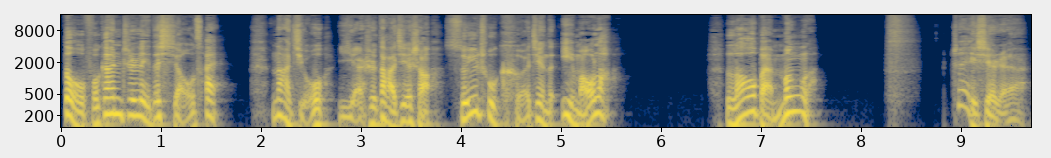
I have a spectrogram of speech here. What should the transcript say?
豆腐干之类的小菜，那酒也是大街上随处可见的一毛辣。老板懵了，这些人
